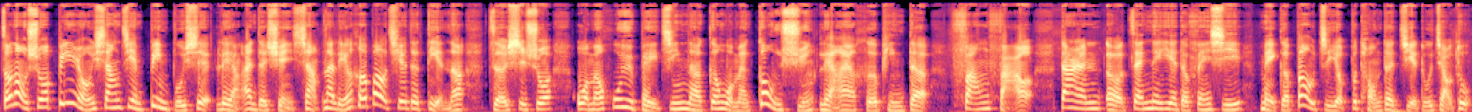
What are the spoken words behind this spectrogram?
总统说，兵戎相见并不是两岸的选项。那联合报切的点呢，则是说，我们呼吁北京呢，跟我们共寻两岸和平的方法哦。当然，呃，在内页的分析，每个报纸有不同的解读角度。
